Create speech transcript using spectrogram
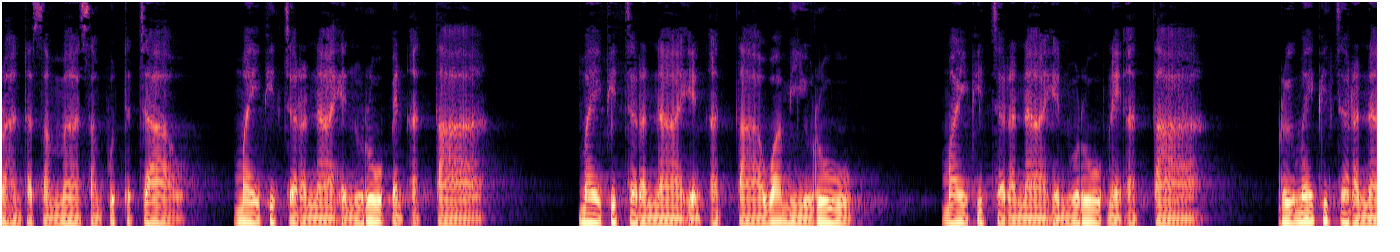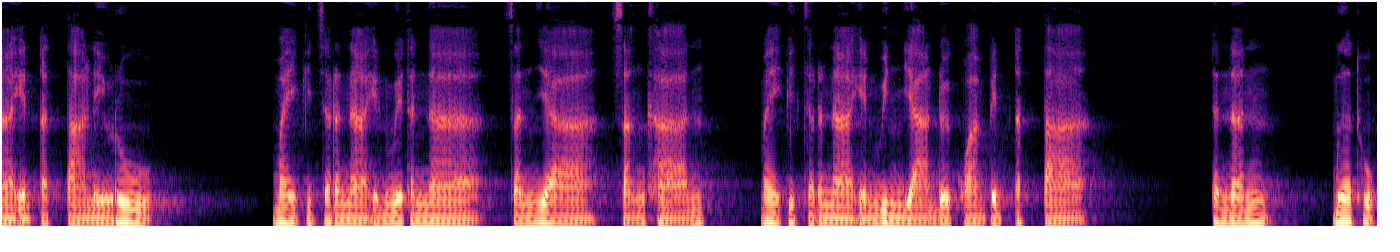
รหันตสัมมาสัมพุทธเจ้า ไม่พิจารณาเห็นรูปเป็นอัตตา ไม่พิจารณาเห็นอัตตาว่ามีรูป ไม่พิจารณาเห็นรูปในอัตตา หรือไม่พิจารณาเห็นอัตตาในรูป ไม่พิจารณาเห็นเวทนา สัญญา สังขาร ไม่พิจารณาเห็นวิญญาณโดยความเป็นอัตตาฉะนั้น เมื่อถูก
